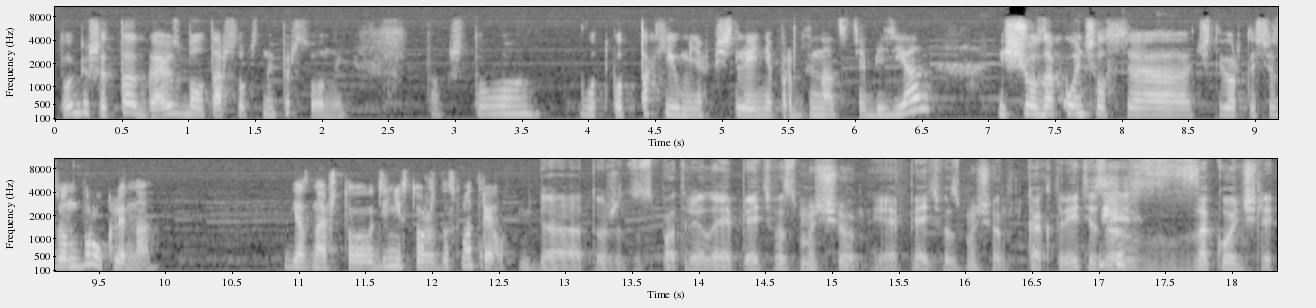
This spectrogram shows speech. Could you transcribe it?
то бишь это Гaius Балтар собственной персоной. Так что вот, вот такие у меня впечатления про 12 обезьян. Еще закончился четвертый сезон Бруклина. Я знаю, что Денис тоже досмотрел. Да, тоже досмотрел, и опять возмущен, и опять возмущен. Как третий за закончили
